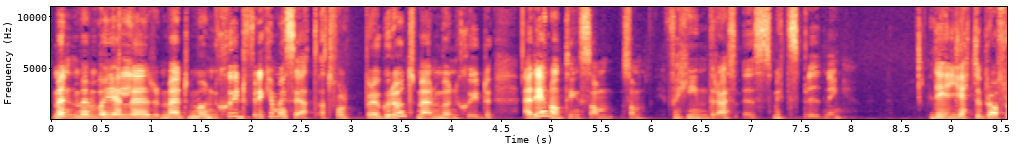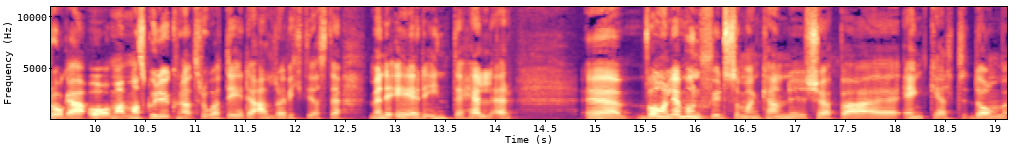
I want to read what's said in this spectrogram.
men, men vad gäller med munskydd, för det kan man ju säga att, att folk börjar gå runt med munskydd. Är det någonting som, som förhindrar smittspridning? Det är en jättebra fråga och man, man, skulle ju kunna tro att det är det allra viktigaste, men det är det inte heller. Eh, vanliga munskydd som man kan eh, köpa eh, enkelt, de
